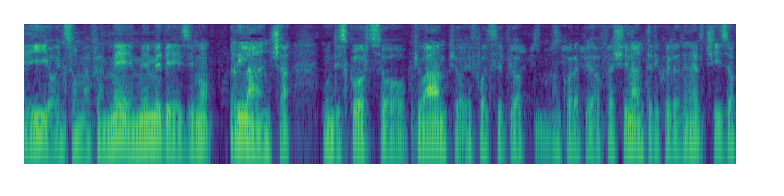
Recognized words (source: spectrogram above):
io, insomma, fra me e me medesimo, rilancia un discorso più ampio e forse più, ancora più affascinante di quello di Narciso,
